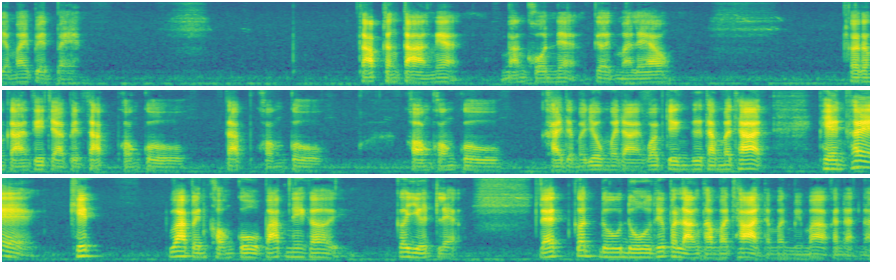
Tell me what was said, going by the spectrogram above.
จะไม่เปลี่ยนแปลงทรัพย์ต่างๆ เนี่ย บางคนเนี่ยเกิดมาแล้ว ก็ต้องการที่จะเป็นทรัพย์ของกูทรัพย์ของกูของของกูใครจะมายุ่งไม่ได้ ความจริงคือธรรมชาติ เพียงแค่คิดว่าเป็นของกูปั๊บนี่ก็ก็ยึดแล้ว และก็ดูดูที่พลังธรรมชาติมันมีมากขนาดไหน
